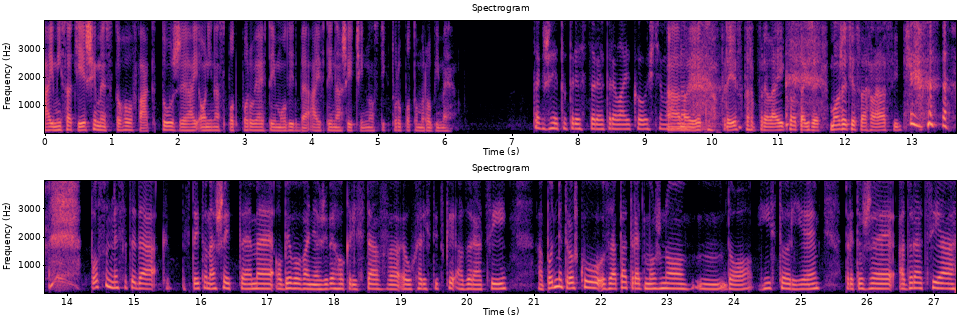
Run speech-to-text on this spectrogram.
aj my sa tešíme z toho faktu, že aj oni nás podporujú aj v tej modlitbe, aj v tej našej činnosti, ktorú potom robíme. Takže je tu priestor aj pre lajkov ešte možno. Áno, je tu priestor pre lajkov, takže môžete sa hlásiť. Posuňme sa teda v tejto našej téme objavovania živého Krista v eucharistickej adorácii. A poďme trošku zapatrať možno mm, do histórie, pretože adorácia e,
